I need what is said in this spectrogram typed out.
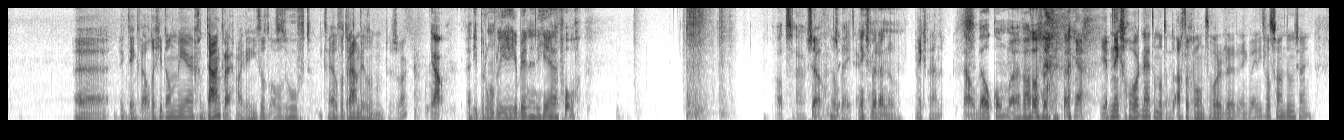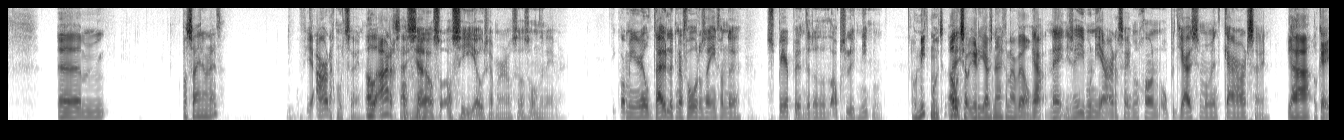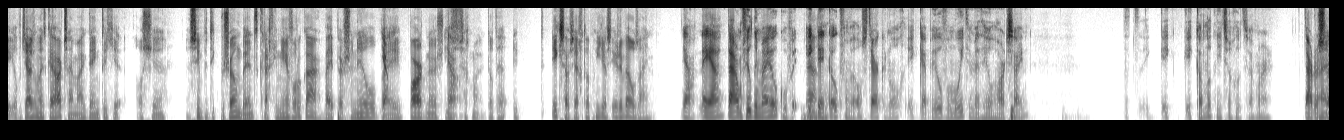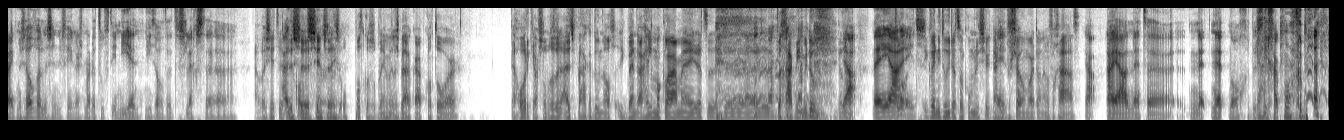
Eh, ik denk wel dat je dan meer gedaan krijgt, maar ik denk niet dat het altijd hoeft. Ik ga heel veel het raam dicht doen dus hoor. Ja. En die bronvliegen hier binnen, die eh vol. Wat Zo, dat is beter. niks meer aan doen. Niks meer aan doen. Nou, welkom. Eh, we hadden het. ja. Je hebt niks gehoord net, omdat op de achtergrond worden er, ik weet niet wat ze aan het doen zijn. Ehm, wat zei je nou net? Of je aardig moet zijn. Oh, aardig zijn. Als, ja. eh, als, als CEO, zeg maar, als, als ondernemer. Die kwam hier heel duidelijk naar voren als een van de speerpunten dat het absoluut niet moet. oh, niet moet. Oh, Nee. ik zou eerder juist neigen naar wel. Ja, Ja, nee, die zei je moet niet aardig zijn, je moet gewoon op het juiste moment keihard zijn. oké, op het juiste moment kan je hard zijn, maar ik denk dat je, als je een sympathiek persoon bent, krijg je meer voor elkaar. Bij personeel, Ja. bij partners. Dus Ja. zeg maar, dat, ik, ik zou zeggen dat moet juist eerder wel zijn. Ja, nee ja, daarom viel die mij ook op. Ja. Ik denk ook van wel. Sterker nog, ik heb heel veel moeite met heel hard zijn. Dat, ik, ik, ik kan dat niet zo goed, zeg maar. Daardoor Nee. snij ik mezelf wel eens in de vingers, maar dat hoeft in die end niet altijd de slechtste... eh, Nou, we zitten dus eh, sinds we eh, deze op podcast opnemen wel eens bij elkaar op kantoor. Hoor ik jou soms wel uitspraken doen als ik ben daar helemaal klaar mee, dat, eh, de, de- de- dat ga ik niet meer doen. Dat, ja, nee, ja, toch? eens. Ik weet niet hoe je dat dan communiceert naar die persoon waar het dan over gaat. Ja, nou ja, net, eh, net, net nog. Dus Ja. die ga ik morgen bellen.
